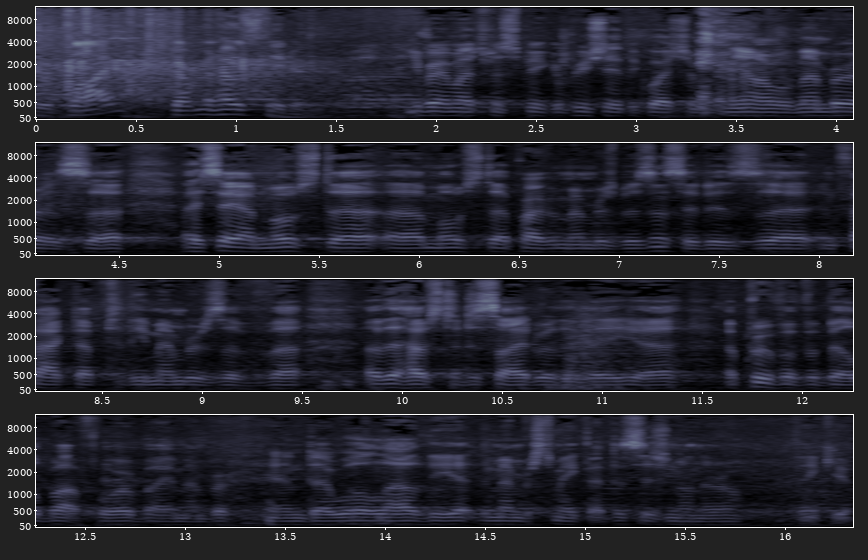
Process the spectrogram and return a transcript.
Reply, Government House Leader. Thank you very much, Mr. Speaker. Appreciate the question from the honourable member. As uh, I say on most uh, uh, most uh, private members' business, it is uh, in fact up to the members of uh, of the House to decide whether they approve of a bill brought forward by a member, and we'll allow the the members to make that decision on their own. Thank you.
